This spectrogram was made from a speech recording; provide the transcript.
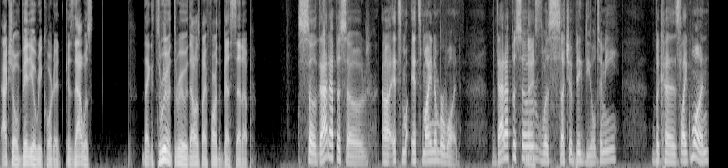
actual video recorded, because that was like through and through. That was by far the best setup. So that episode, uh, it's my, it's my number one. That episode Nice. was such a big deal to me because, like, one,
